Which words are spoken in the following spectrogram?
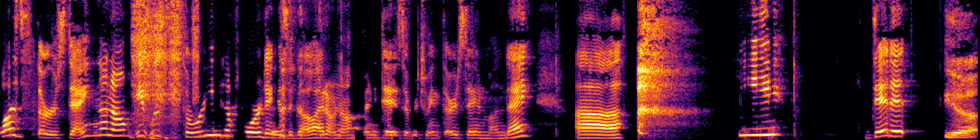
Was Thursday. No, no, it was three to four days ago. I don't know how many days are between Thursday and Monday. Uh, he did it. Yeah.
